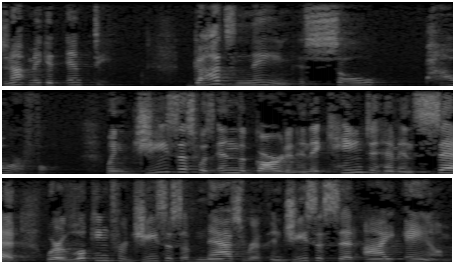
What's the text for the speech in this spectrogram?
do not make it empty. God's name is so powerful. When Jesus was in the garden and they came to him and said, We're looking for Jesus of Nazareth, and Jesus said, I am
